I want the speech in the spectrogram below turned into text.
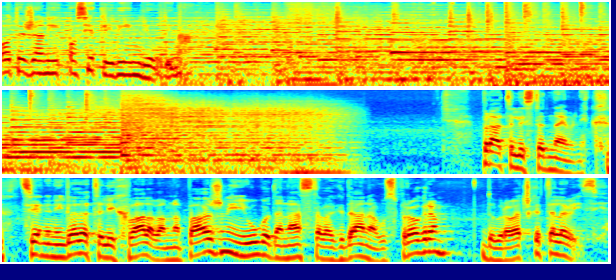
otežani osjetljivijim ljudima. Pratili ste Dnevnik. Cijenjeni gledatelji, hvala vam na pažnji i ugodan nastavak dana uz program Dubrovačke televizije.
